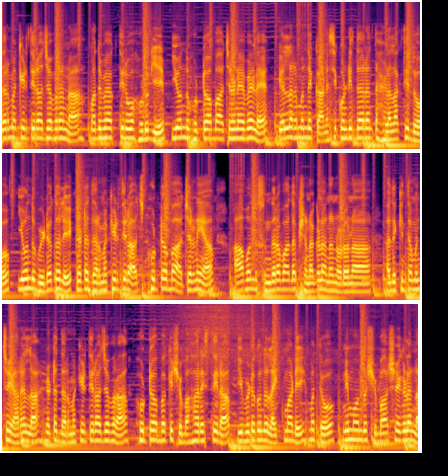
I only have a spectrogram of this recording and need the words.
ಧರ್ಮಕೀರ್ತಿರಾಜ್ ಅವರನ್ನ ಮದುವೆ ಆಗ್ತಿರುವ ಹುಡುಗಿ ಈ ಒಂದು ಹುಟ್ಟುಹಬ್ಬ ಆಚರಣೆಯ ವೇಳೆ ಎಲ್ಲರ ಮುಂದೆ ಕಾಣಿಸಿಕೊಂಡಿದ್ದಾರೆ ಅಂತ ಹೇಳಲಾಗ್ತಿದ್ದು, ಈ ಒಂದು ವಿಡಿಯೋದಲ್ಲಿ ನಟ ಧರ್ಮಕೀರ್ತಿ ರಾಜ್ ಹುಟ್ಟುಹಬ್ಬ ಆಚರಣೆಯ ಆ ಒಂದು ಸುಂದರವಾದ ಕ್ಷಣಗಳನ್ನ ನೋಡೋಣ. ಅದಕ್ಕಿಂತ ಮುಂಚೆ ಯಾರೆಲ್ಲ ನಟ ಧರ್ಮಕೀರ್ತಿರಾಜ್ ಅವರ ಹುಟ್ಟುಹಬ್ಬಕ್ಕೆ ಶುಭ ಹಾರೈಸ್ತೀರಾ, ಈ ವಿಡಿಯೋಗೊಂದು ಲೈಕ್ ಮಾಡಿ ಮತ್ತು ನಿಮ್ಮ ಒಂದು ಶುಭಾಶಯಗಳನ್ನ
